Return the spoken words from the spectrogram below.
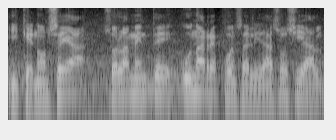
y que no sea solamente una responsabilidad social,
